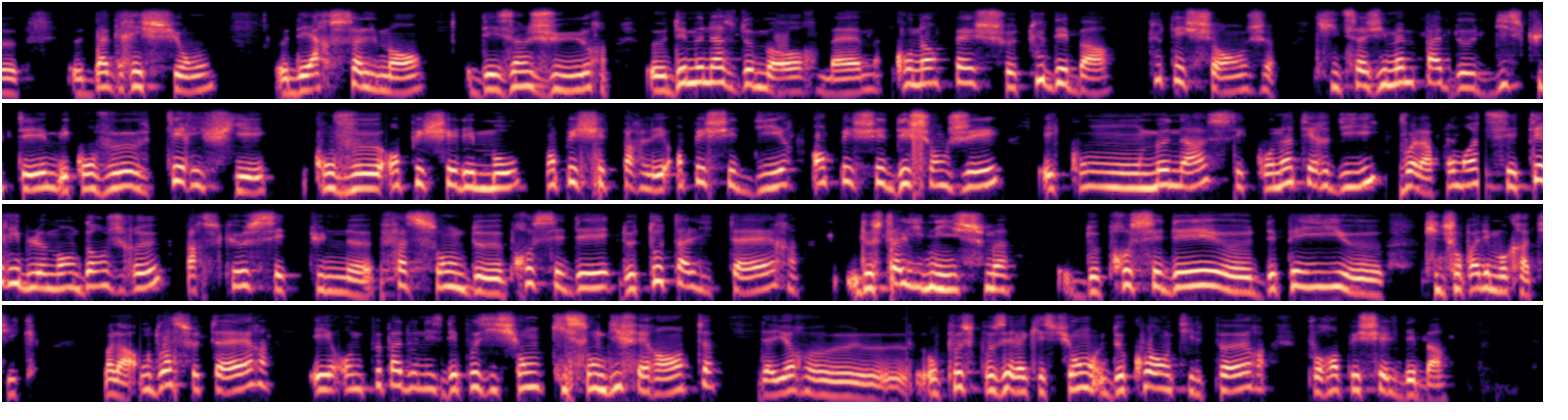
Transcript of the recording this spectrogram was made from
d'agression, euh, des harcèlements, des injures, euh, des menaces de mort même, qu'on empêche tout débat, tout échange, qu'il ne s'agit même pas de discuter, mais qu'on veut terrifier, qu'on veut empêcher les mots, empêcher de parler, empêcher de dire, empêcher d'échanger et qu'on menace et qu'on interdit. Voilà, pour moi, c'est terriblement dangereux parce que c'est une façon de procéder de totalitaire, de stalinisme, de procéder euh, des pays euh, qui ne sont pas démocratiques. Voilà, on doit se taire et on ne peut pas donner des positions qui sont différentes. D'ailleurs, euh, on peut se poser la question de quoi ont-ils peur pour empêcher le débat?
